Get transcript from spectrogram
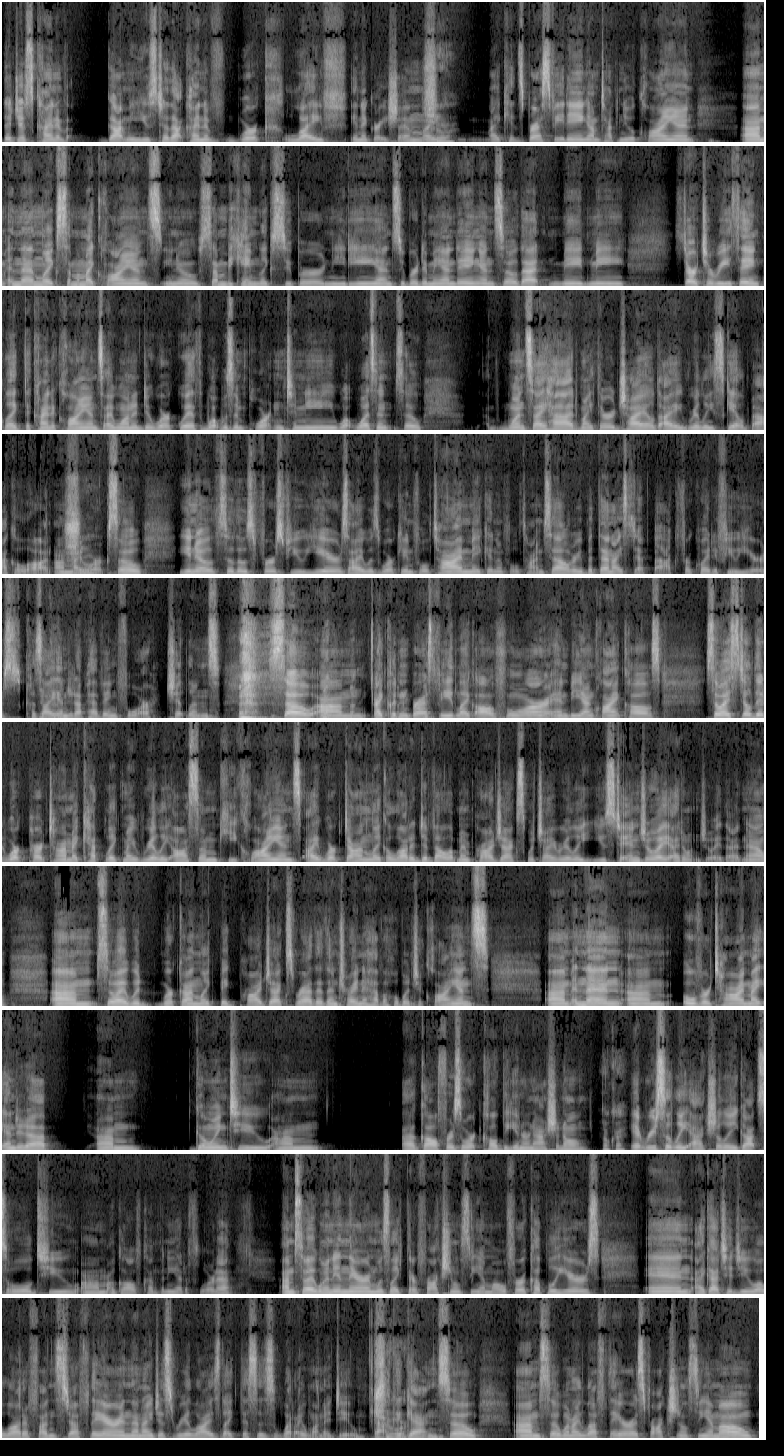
that just kind of got me used to that kind of work life integration. Like sure. my kids breastfeeding, I'm talking to a client. Um, and then like some of my clients, you know, some became like super needy and super demanding. And so that made me start to rethink like the kind of clients I wanted to work with, what was important to me, what wasn't. So once I had my third child, I really scaled back a lot on my sure. work. So, you know, so those first few years I was working full time, making a full time salary, but then I stepped back for quite a few years because okay. I ended up having four chitlins. so um, I couldn't breastfeed like all four and be on client calls. So I still did work part time. I kept like my really awesome key clients. I worked on like a lot of development projects, which I really used to enjoy. I don't enjoy that now. Um, so I would work on like big projects rather than trying to have a whole bunch of clients. Um, and then um, over time, I ended up um, going to um, a golf resort called the International. Okay. It recently actually got sold to um, a golf company out of Florida. Um, so I went in there and was like their fractional CMO for a couple years. And I got to do a lot of fun stuff there. And then I just realized like this is what I want to do back Sure. again. So, um, so when I left there as fractional CMO,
